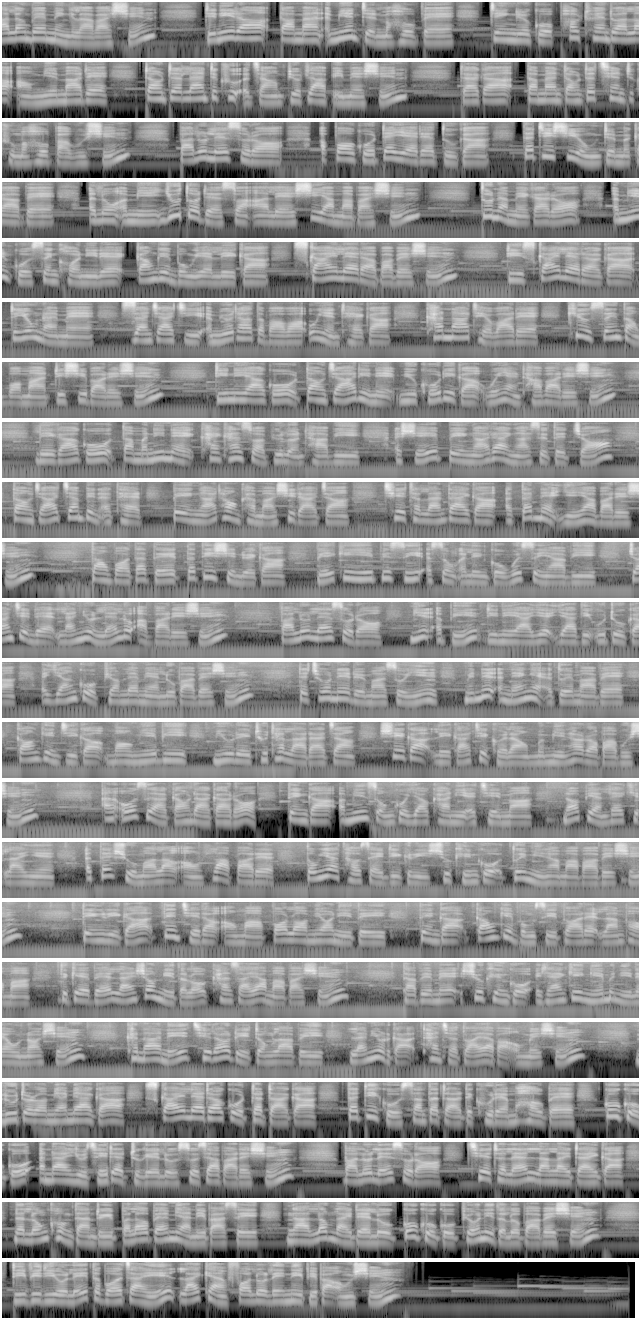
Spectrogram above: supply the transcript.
အားလုံးပဲမင်္ဂလာပါရှင်ဒီနေ့တော့တာမန်အမြင့်တင်မဟုတ်ပဲတင်ရကိုဖောက်ထွင်းသွားလောက်အောင်မြင်မာတဲ့တောင်တက်လန်းတစ်ခုအကြောင်းပြောပြပေးမယ်ရှင်ဒါကတာမန်တောင်တက်ချင်းတစ်ခုမဟုတ်ပါဘူးရှင်ဘာလို့လဲဆိုတော့အပေါ်ကိုတက်ရတဲ့သူကတက်တိရှိုံတင်မကပဲအလွန်အမြင့်ယူတော့တဲ့စွမ်းအားလည်းရှိရမှာပါရှင်သူ့နာမည်ကတော့အမြင့်ကိုစင်ခေါ်နေတဲ့ကောင်းကင်ဘုံရဲ့လေက Sky Ladder ပါပဲရှင်ဒီ Sky Ladder ကတရုတ်နိုင်မဲ့ဇန်ကြကြီးအမျိုးသားတဘာဝဥယျာဉ်ထဲကခန်းနာထဲဝါတဲ့ Q စိမ့်တောင်ပေါ်မှာတည်ရှိပါတယ်ရှင်ဒီနေရာကိုတောင်ကြားတွေနဲ့မြို့ခိုးတွေကဝန်းရံထားပါတယ်ရှင်လေကားကိုတာမဏိနဲ့ခိုင်ခန့်စွာပြုလွန်ထားပြီးအရှိပေ950တဲ့ကြောင်းတောင်ကြားကျမ်းပင်အထက်ပေ9000ခန့်မှရှိတာကြောင့်ခြေထလန်းတိုက်ကအသက်နဲ့ရင်ရပါတယ်ရှင်တောင်ပေါ်တက်တဲ့တတိရှင်တွေကဘေးကင်းရေးပစ္စည်းအစုံအလင်ကိုဝတ်ဆင်ရပြီးကျွမ်းကျင်တဲ့လမ်းညွတ်လဲလို့အပ်ပါတယ်ရှင်ဘာလို့လဲဆိုတော့မြင့်အပင်ဒီနေရာရဲ့ယာတီဥတုကအရန်ကိုဖြောင်းလဲမြန်လို့ပါပဲရှင်တချို့နေ့တွေမှာဆိုရင်မိနစ်အနည်းငယ်အတွင်းမှာပဲကောင်းကင်ကြီးကမောင်မြည်ပြီးမြို့တွေထူထပ်လာတာကြောင့်ရှေ့ကလေကားထစ်ခွဲလောင်မမြင်တော့ပါဘူးရှင်အန်အိုးစရာကောင်းတာကတော့တင်ကအမြင့်ဆုံးကိုရောက်ခါနေအချိန်မှာနောက်ပြန်လှည့်ခစ်လိုက်ရင်အသက်ရှူမလောက်အောင်လှပတဲ့360ဒီဂရီရှုခင်းကိုတွေ့မြင်ရမှာပါပဲရှင်တင်ရီကတင့်ချေတော့အောင်မှာပေါ်လော်မျောနေသေးတင်ကကောင်းကင်ပုံစီသွားတဲ့လမ်းဖော်မှာတကယ်ပဲလမ်းလျှောက်နေတယ်လို့ခံစားရမှာပါရှင်ဒါပေမဲ့ရှုခင်းကိုအရန်ကြီးငင်းမနေနဲ့ဦးနော်ရှင်ခဏနေခြေတော့တွေတုံလာပြီးလမ်းမြို့ကထန့်ချက်သွားရပါအောင်မယ်ရှင်လူတော်တော်များများက Sky Ladder ကိုတက်တာကတက်တိကိုစမ်းတက်တာတခုတည်းမဟုတ်ပဲကိုကိုကိုအနိုင်ယူချေတဲ့တူကဲလို့ဆိုကြပါတယ်ရှင်ဘာလို့လဲဆိုတော့ခြေထလန်းလမ်းလိုက်တိုင်းကနှလုံးခုန်တန်တွေဘလောက်ပဲမြန်နေပါစေငါလောက်လိုက်တယ်လို့ကိုကိုကိုပြောနေတယ်လို့ပါပဲရှင်ဒီဗီဒီယိုလေးသဘောကျရင် like and follow လေးနှိပ်ပေးပါအောင်ရှင်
